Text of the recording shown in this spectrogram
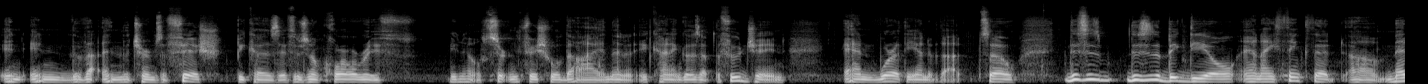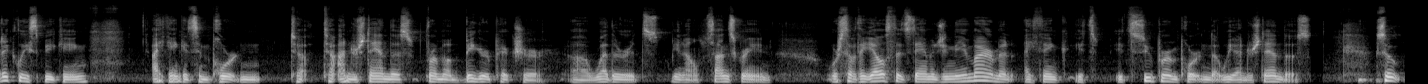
in in the in the terms of fish because if there's no coral reef, you know, certain fish will die, and then it, it kind of goes up the food chain, and we're at the end of that. So this is this is a big deal, and I think that uh, medically speaking, I think it's important to, to understand this from a bigger picture, uh, whether it's you know sunscreen or something else that's damaging the environment, I think it's it's super important that we understand this. So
